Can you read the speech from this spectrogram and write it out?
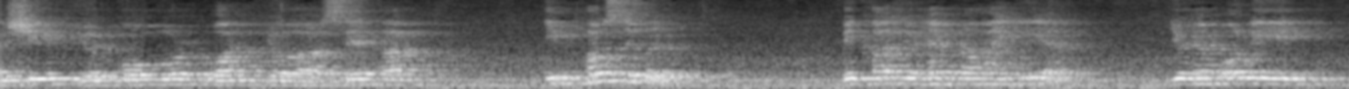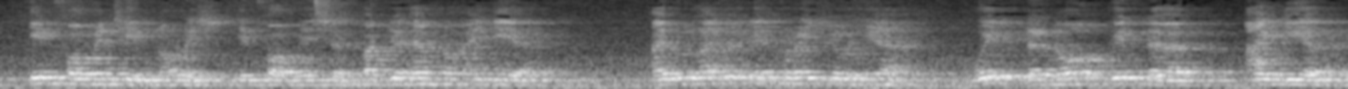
achieve your goal, what you are set up. Impossible. Because you have no idea. You have only informative knowledge, information, but you have no idea. I would like to encourage you here with the know, with the idea.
